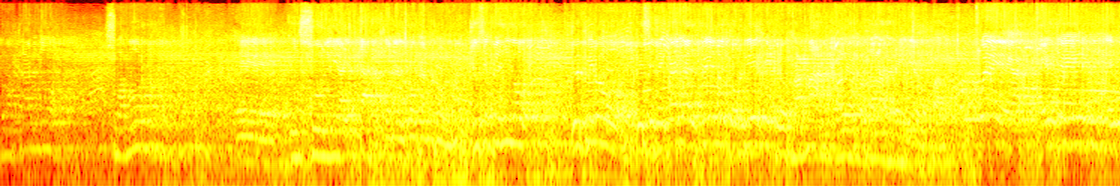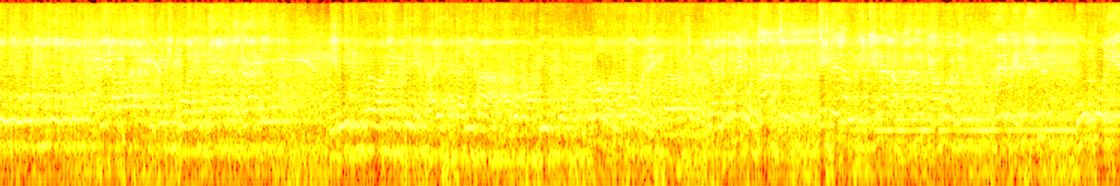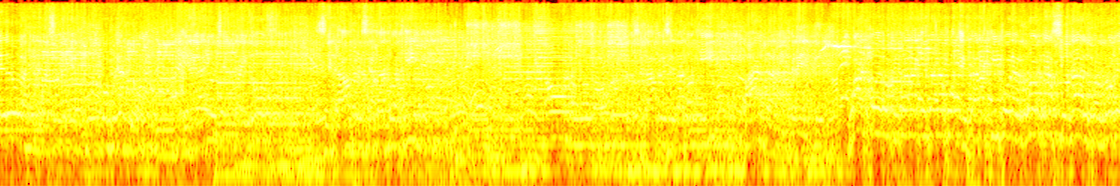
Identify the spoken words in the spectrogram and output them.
demostrando su amor eh, y su lealtad con el rock and roll. Yo siempre digo, yo espero que se me caiga el pelo por pero jamás me voy a cortar la greña, compadre. Bueno, este, esto es bonito ver a panas que tienen 40 años tocando y vienen nuevamente a esta tarima a compartir con todos los jóvenes para darse Y algo muy importante, esta es la primera de las bandas que vamos a ver repetir bandas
